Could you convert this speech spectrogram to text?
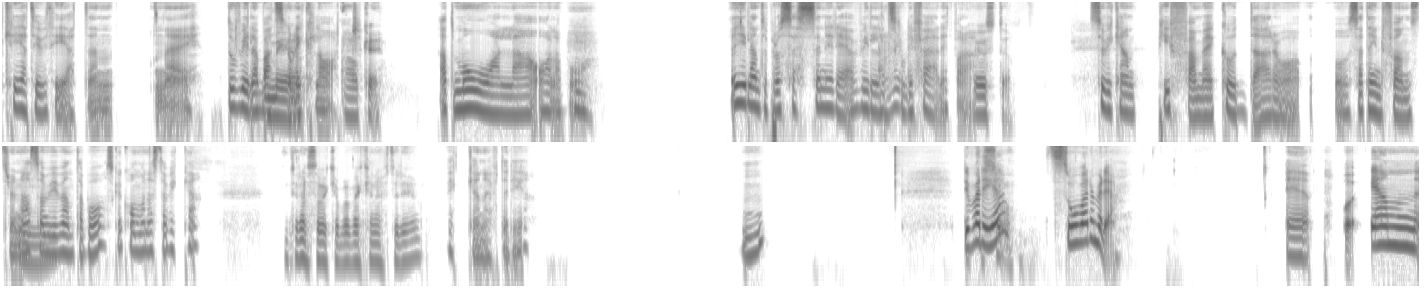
kreativiteten, nej, då vill jag bara att det ska bli klart. Ah, okej. Att måla och hålla på. Mm. Jag gillar inte processen i det, jag vill att det ska Mhm. bli färdigt bara. Just det. Så vi kan piffa med kuddar och, och sätta in fönstren som Mm. vi väntar på ska komma nästa vecka. Inte nästa vecka, bara veckan efter det. Veckan efter det. Mm. Det var det. Så. Så var det med det. Eh, och en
